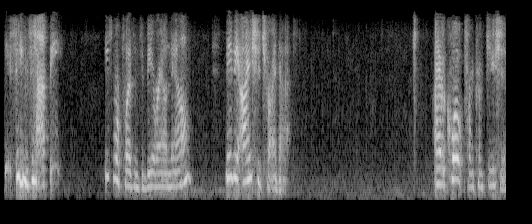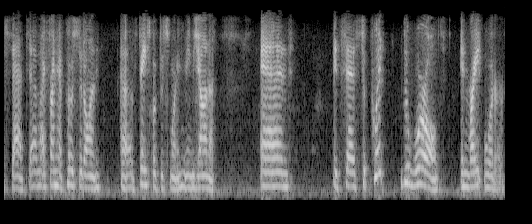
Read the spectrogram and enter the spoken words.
he seems happy. He's more pleasant to be around now. Maybe I should try that. I have a quote from Confucius that uh, my friend had posted on uh, Facebook this morning. Her name is Yana. And it says to put the world in right order,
